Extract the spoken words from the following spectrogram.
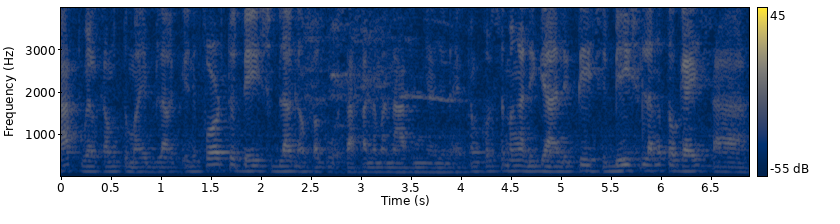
lahat, welcome to my vlog. And for today's vlog, ang pag-uusapan naman natin ngayon ay tungkol sa mga legalities. Base lang to guys sa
